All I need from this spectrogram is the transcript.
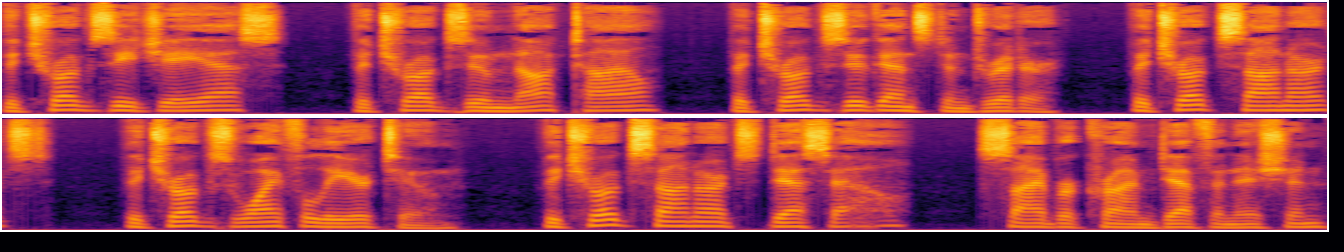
Betrug ZJS, Betrug Zoom Nachteil, Betrug Zugunsten Dritter, Betrug Sonarzt, Betrug Zweifelirrtum, Betrug Sonarzt Dessau, Cybercrime Definition,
